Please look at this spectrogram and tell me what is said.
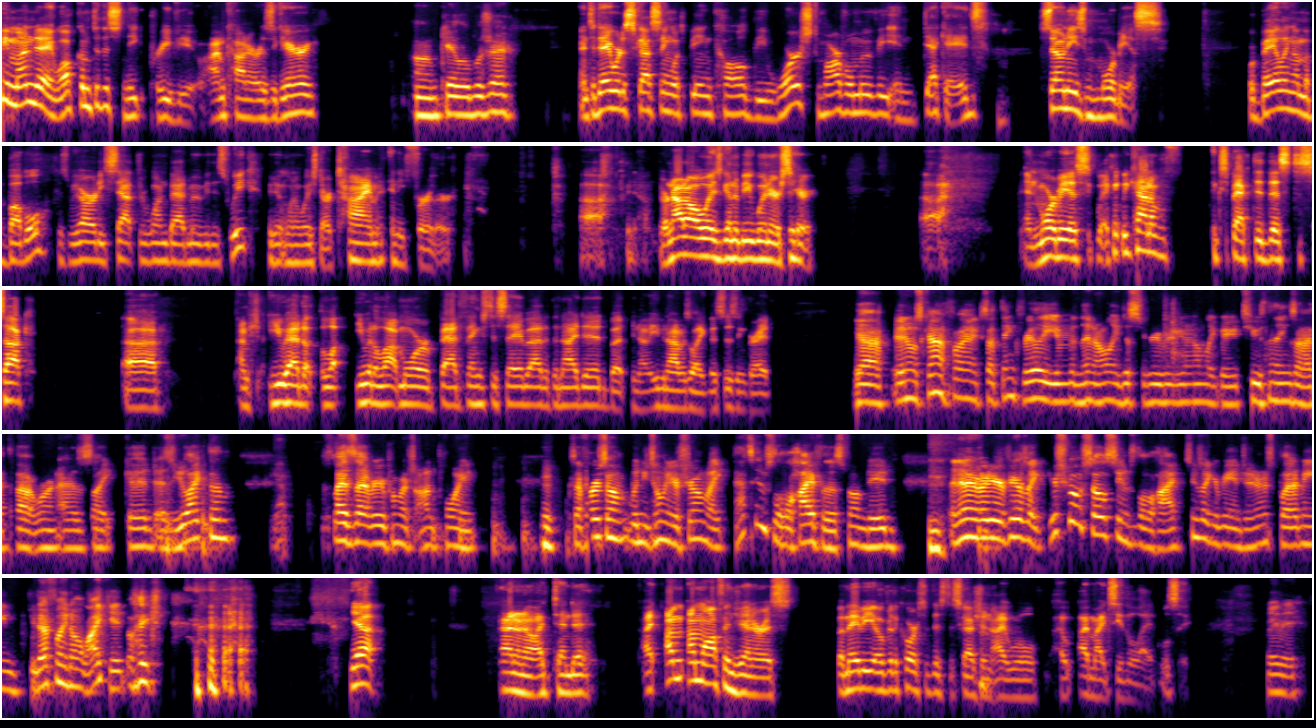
Happy Monday. Welcome to the sneak preview. I'm Connor Eyzaguirre. I'm Caleb Leger. And today we're discussing what's being called the worst Marvel movie in decades Sony's Morbius. We're bailing on the bubble because we already sat through one bad movie this week. We didn't want to waste our time any further. Uh, you know, they're not always going to be winners here. Uh, and Morbius, I think we kind of expected this to suck. Uh, I'm sure you had a lot, you had a lot more bad things to say about it than I did, but you know, even I was like, this isn't great. Yeah, and it was kind of funny because I think really even then I only disagree with you on like maybe two things that I thought weren't as like good as you like them. Yeah. Besides that, we were pretty much on point. Hmm. Because at first, time when you told me your show, I'm like, that seems a little high for this film, dude. Hmm. and then I read your review, I was like, your show still seems a little high. Seems like you're being generous, but I mean, you definitely don't like it. Like, yeah, I don't know. I tend to, I, I'm I'm often generous, but maybe over the course of this discussion, I will, I, I might see the light. We'll see. maybe.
